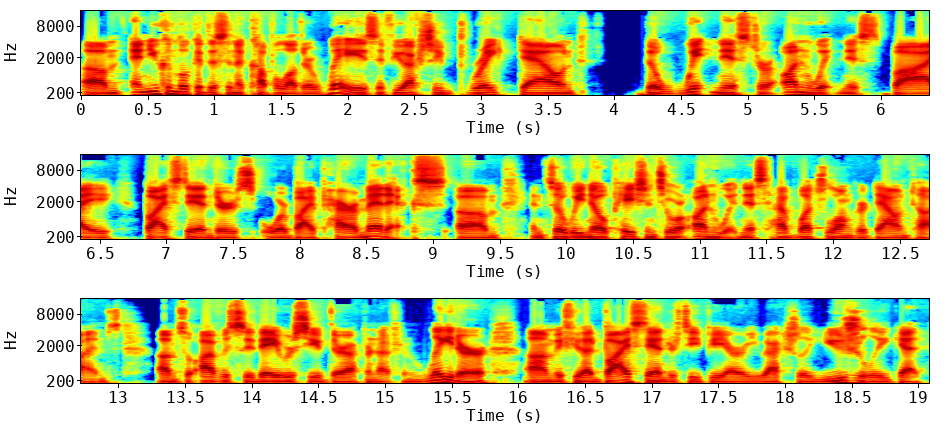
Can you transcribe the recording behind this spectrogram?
Um, and you can look at this in a couple other ways. If you actually break down the witnessed or unwitnessed by bystanders or by paramedics. Um, and so we know patients who are unwitnessed have much longer downtimes. Um, so obviously they receive their epinephrine later. Um, if you had bystander CPR, you actually usually get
